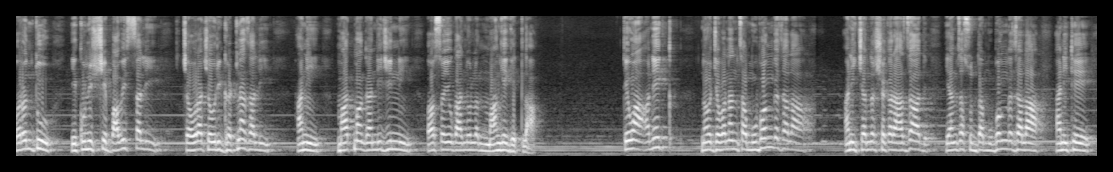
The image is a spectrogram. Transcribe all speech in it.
परंतु एकोणीसशे बावीस साली चौराचौरी घटना झाली आणि महात्मा गांधीजींनी असहयोग आंदोलन मागे घेतला. तेव्हा अनेक नौजवानांचा मुभंग झाला आणि चंद्रशेखर आझाद यांचा सुद्धा मुभंग झाला आणि ते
